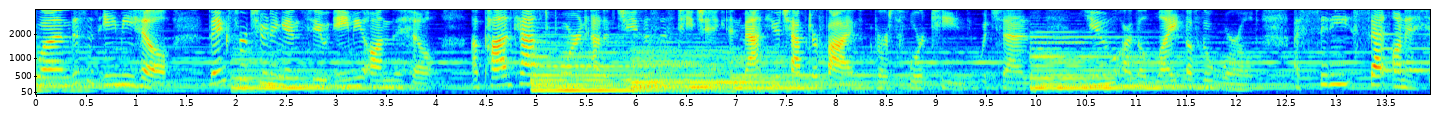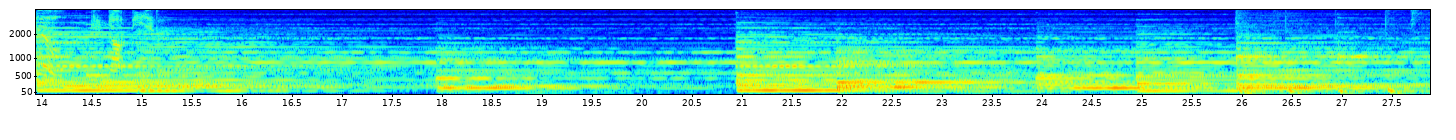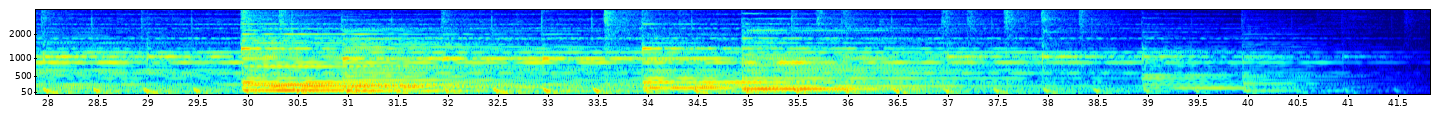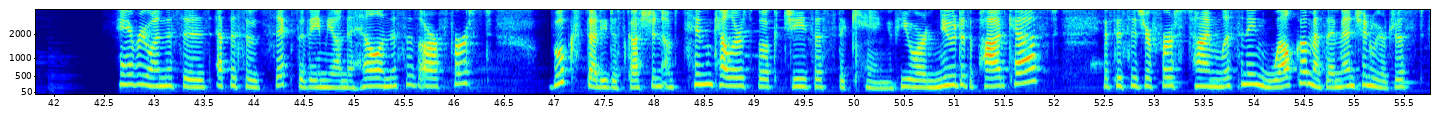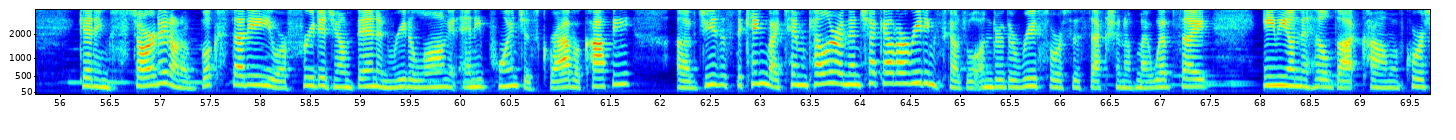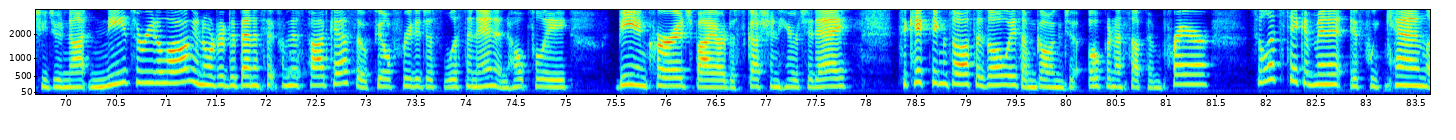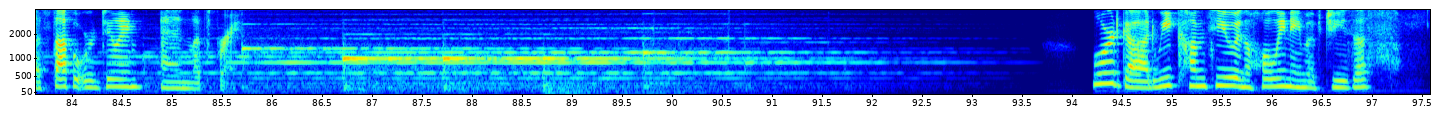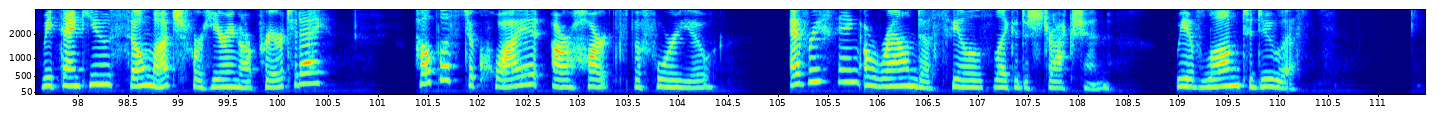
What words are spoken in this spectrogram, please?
everyone. This is Amy Hill. Thanks for tuning in to Amy on the Hill, a podcast born out of Jesus' teaching in Matthew chapter 5, verse 14, which says, You are the light of the world. A city set on a hill cannot be hidden. Is episode six of Amy on the Hill, and this is our first book study discussion of Tim Keller's book, Jesus the King. If you are new to the podcast, if this is your first time listening, welcome. As I mentioned, we are just getting started on a book study. You are free to jump in and read along at any point. Just grab a copy of Jesus the King by Tim Keller and then check out our reading schedule under the resources section of my website amyonthehill.com. Of course, you do not need to read along in order to benefit from this podcast, so feel free to just listen in and hopefully be encouraged by our discussion here today. To kick things off, as always, I'm going to open us up in prayer. So let's take a minute if we can. Let's stop what we're doing and let's pray. Lord God, we come to you in the holy name of Jesus. We thank you so much for hearing our prayer today. Help us to quiet our hearts before you. Everything around us feels like a distraction. We have long to do lists.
